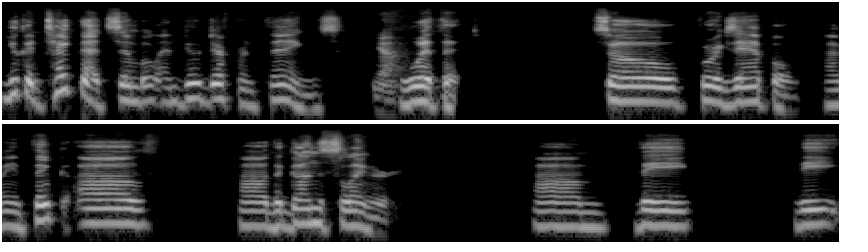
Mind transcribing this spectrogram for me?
you can take that symbol and do different things yeah. with it. So, for example, I mean, think of uh, the gunslinger, um, the the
